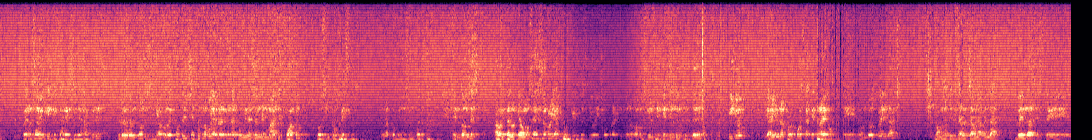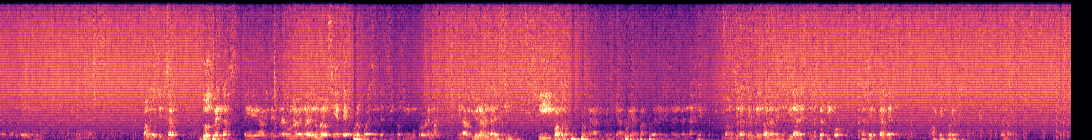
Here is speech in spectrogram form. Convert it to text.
pero ¿saben qué? Que carece de rapidez. Luego entonces, si yo hablo de potencia, pues no voy a hablar de una combinación de más de cuatro o cinco gestos, una combinación corta. Entonces, ahorita lo que vamos a desarrollar, porque esto es teórico práctico, nos vamos a ir enriqueciendo entre ustedes y yo, y hay una propuesta que traigo eh, con dos vendas, vamos a utilizar ahorita una venda, vendas, este, vamos a utilizar dos vendas, eh, ahorita yo traigo una venda del número 7, pero puede ser del 5 sin ningún problema, y, una venda del 5. Y vamos a pasar a alguien que me quiera apoyar para poder realizar el vendaje, y vamos a ir atendiendo a las necesidades que les platico acerca de... Ok, correcto.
